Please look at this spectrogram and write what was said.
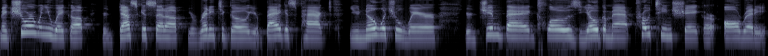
Make sure when you wake up, your desk is set up, you're ready to go, your bag is packed, you know what you'll wear, your gym bag, clothes, yoga mat, protein shake are all ready.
